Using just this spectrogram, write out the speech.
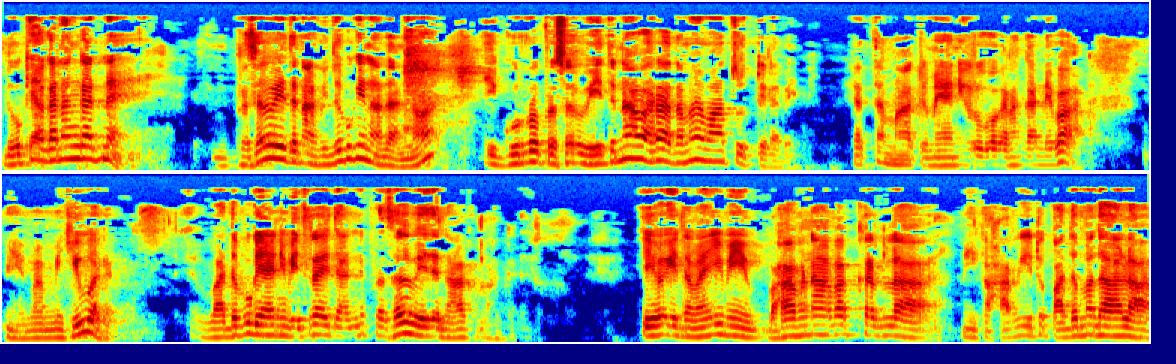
ලෝකයා ගණන් ගන්න නැහැ. ප්‍රසව වේදනාව විඳපු කෙනා දන්නවා ඒ ගුර්ර ප්‍රසව වේදනාව හරහා තමයි මාතෘත්වය ලැබෙන්නේ. නැත්තම් මාතෘ මෑණියෝ රූප ගණන් ගන්න එපා. මේ මම කිව්වට වදපු ගෑණි විතරයි දන්නේ ප්‍රසව වේදනාවක් නේද. ඒ වගේ තමයි මේ භාවනාවක් කරලා මේක හරියට පදම දාලා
